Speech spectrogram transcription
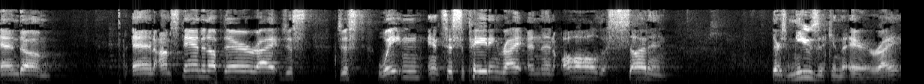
And, um, and I'm standing up there, right? Just, just waiting, anticipating, right? And then all of a sudden, there's music in the air, right?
